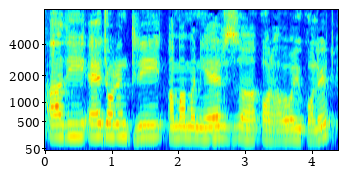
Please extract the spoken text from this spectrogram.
are the Air Jordan 3 Ama Maniers uh, or however you call it.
